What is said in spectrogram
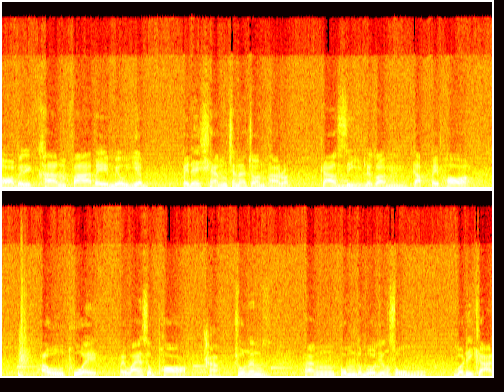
ต่อไปข้ามฟ้าไปเบลเยียม ไปได้แชมป์ชนะจอห์นพารอต9-4 แล้วก็กลับไปพ่อเอาถ้วยไปไหว้ศพพ่อครับ ช่วงนั้นทางกรมตำรวจยังส่งบริการด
